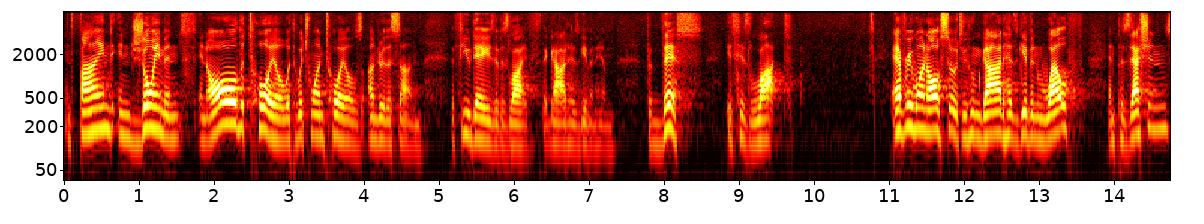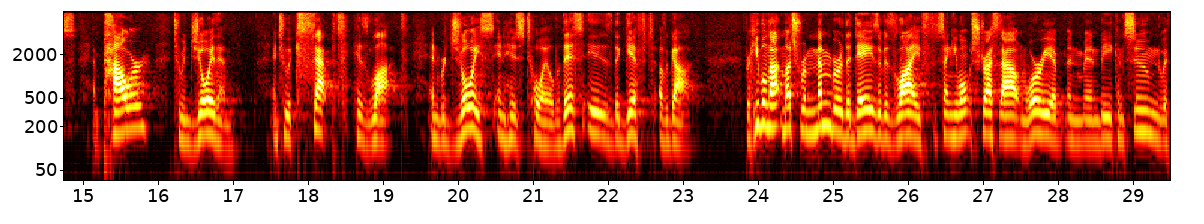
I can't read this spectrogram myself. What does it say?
and find enjoyment in all the toil with which one toils under the sun, the few days of his life that God has given him. For this is his lot Everyone also to whom God has given wealth and possessions and power to enjoy them and to accept his lot and rejoice in his toil. This is the gift of God. For he will not much remember the days of his life, saying he won't stress out and worry and, and be consumed with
